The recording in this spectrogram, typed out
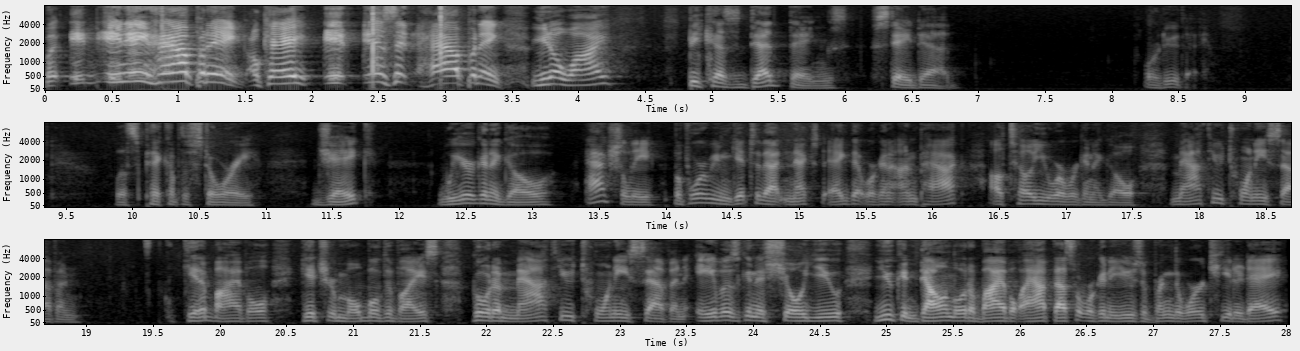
But it, it ain't happening, okay? It isn't happening. You know why? Because dead things stay dead. Or do they? Let's pick up the story. Jake, we are going to go. Actually, before we even get to that next egg that we're going to unpack, I'll tell you where we're going to go. Matthew 27. Get a Bible, get your mobile device, go to Matthew 27. Ava's going to show you. You can download a Bible app. That's what we're going to use to bring the word to you today.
